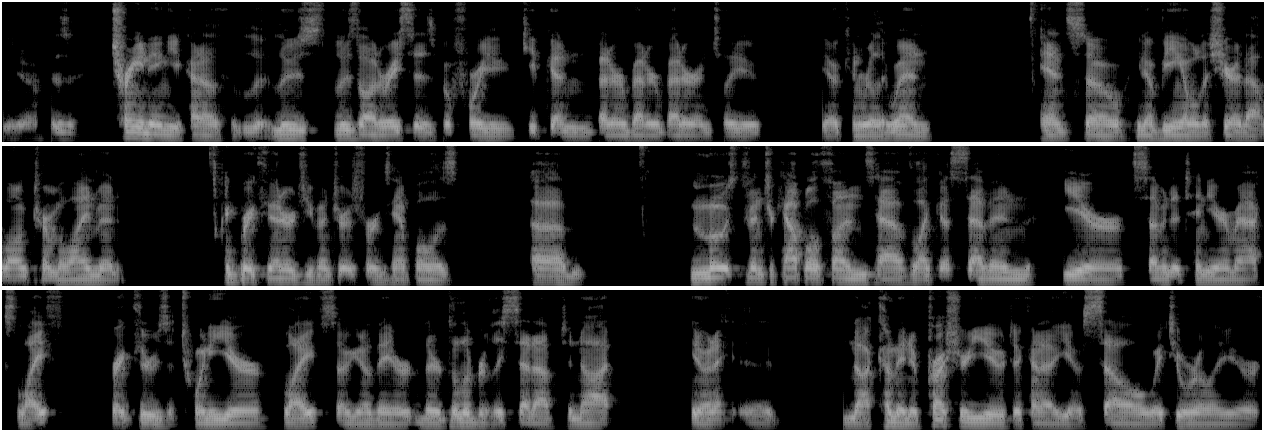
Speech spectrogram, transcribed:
you know there's training you kind of lose lose a lot of races before you keep getting better and better and better until you you know can really win. And so you know being able to share that long term alignment, like Breakthrough Energy Ventures, for example, is um, most venture capital funds have like a seven year, seven to 10 year max life. Breakthrough is a 20 year life. So, you know, they're, they're deliberately set up to not, you know, uh, not come in and pressure you to kind of, you know, sell way too early or,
